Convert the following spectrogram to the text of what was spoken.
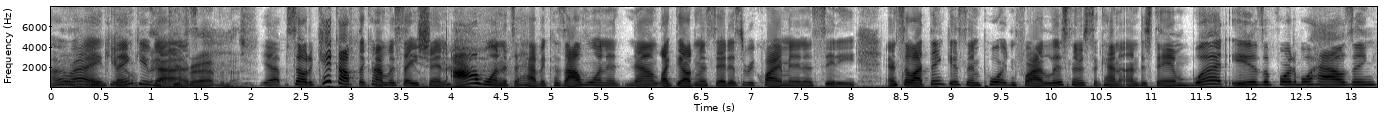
All right. Thank you, thank you guys. Thank you for having us. Yep. So to kick off the conversation, I wanted to have it because I wanted now, like the Alderman said, it's a requirement in a city. And so I think it's important for our listeners to kind of understand what is affordable housing.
